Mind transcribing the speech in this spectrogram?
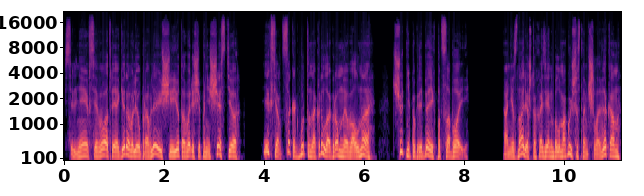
Сильнее всего отреагировали управляющие ее товарищи по несчастью, их сердца как будто накрыла огромная волна, чуть не погребя их под собой. Они знали, что хозяин был могущественным человеком,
